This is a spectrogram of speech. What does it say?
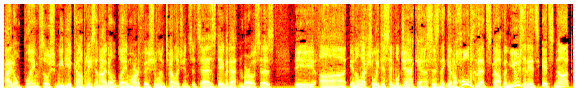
I don't blame social media companies, and I don't blame artificial intelligence. It's as David Attenborough says. The uh, intellectually disabled jackasses that get a hold of that stuff and use it. It's it's not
